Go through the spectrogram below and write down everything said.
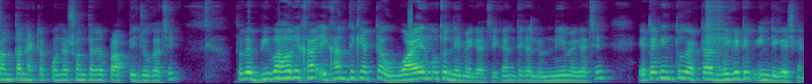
সন্তান, একটা কন্যা সন্তানের প্রাপ্তির যোগ আছে। তবে বিবাহ রেখা এখান থেকে একটা ওয়াইয়ের মতো নেমে গেছে, এখান থেকে নেমে গেছে। এটা কিন্তু একটা নেগেটিভ ইন্ডিকেশন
